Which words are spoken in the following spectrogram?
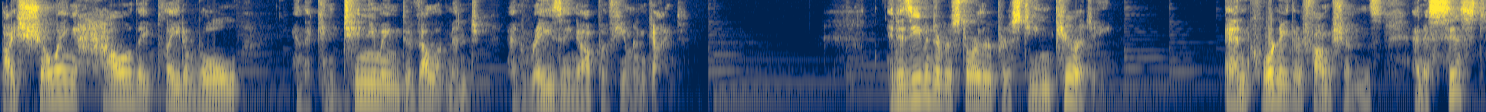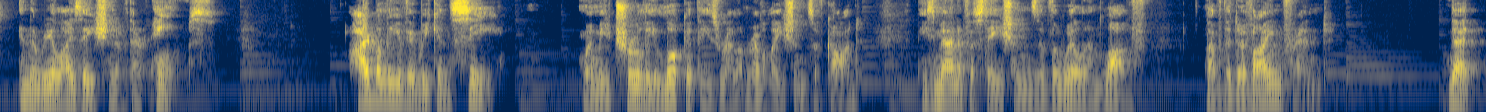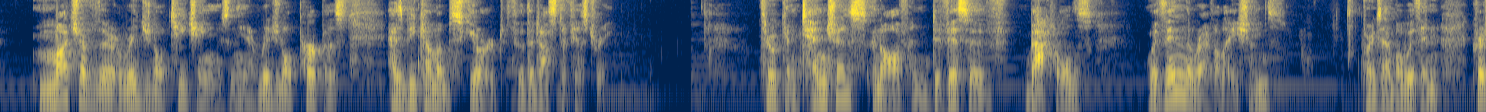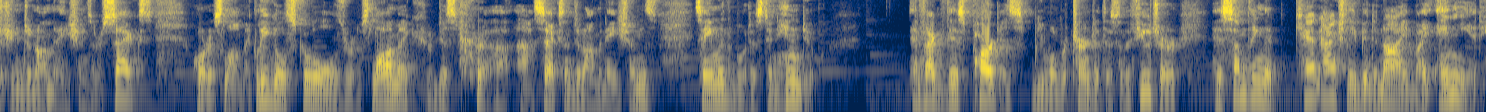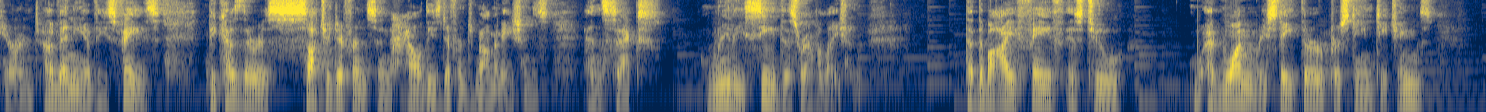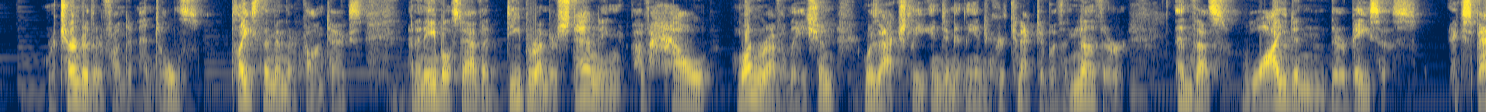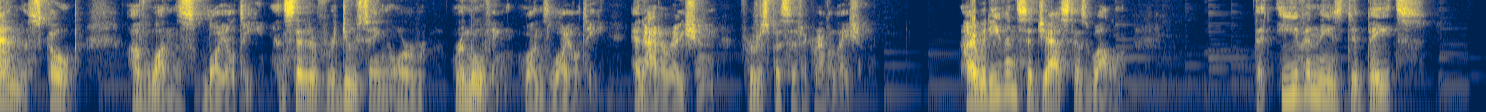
by showing how they played a role in the continuing development and raising up of humankind. It is even to restore their pristine purity and coordinate their functions and assist in the realization of their aims. I believe that we can see, when we truly look at these revelations of God, these manifestations of the will and love of the divine friend, that much of the original teachings and the original purpose has become obscured through the dust of history. Through contentious and often divisive battles within the revelations, for example, within Christian denominations or sects, or Islamic legal schools, or Islamic just uh, uh, sects and denominations, same with Buddhist and Hindu. In fact, this part, as we will return to this in the future, is something that can't actually be denied by any adherent of any of these faiths because there is such a difference in how these different denominations and sects really see this revelation. That the Baha'i faith is to, at one, restate their pristine teachings, return to their fundamentals, place them in their context, and enable us to have a deeper understanding of how one revelation was actually intimately interconnected with another, and thus widen their basis, expand the scope of one's loyalty, instead of reducing or removing one's loyalty and adoration for a specific revelation. I would even suggest as well that even these debates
